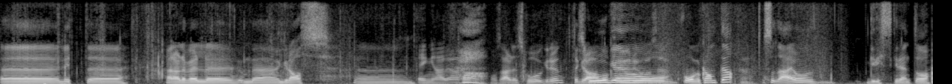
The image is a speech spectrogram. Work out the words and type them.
eh, litt eh, Her er det vel eh, om det er gras. Eng her, ja. Og så er det skog rundt. Skog og overkant, ja. Så det er jo grisgrendt. Og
